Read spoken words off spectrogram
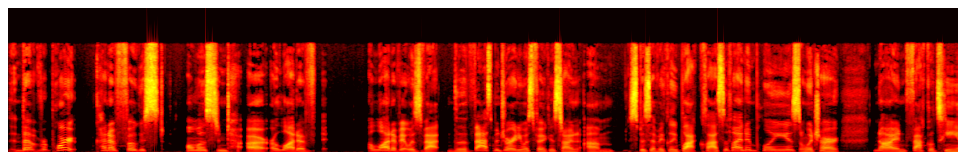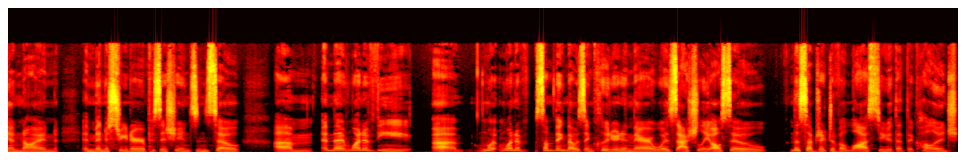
the report kind of focused almost uh, a lot of a lot of it was va- the vast majority was focused on um, specifically black classified employees, which are non-faculty and non-administrator positions, and so um, and then one of the um, one of something that was included in there was actually also the subject of a lawsuit that the college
